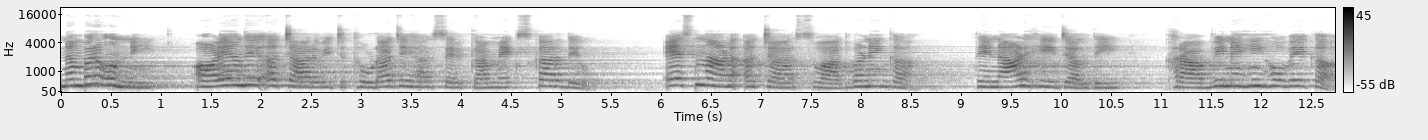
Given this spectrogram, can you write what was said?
ਨੰਬਰ 19 ਔਲਿਆਂ ਦੇ ਅਚਾਰ ਵਿੱਚ ਥੋੜਾ ਜਿਹਾ ਸਿਰਕਾ ਮਿਕਸ ਕਰ ਦਿਓ। ਇਸ ਨਾਲ ਅਚਾਰ ਸਵਾਦ ਬਣੇਗਾ ਤੇ ਨਾਲ ਹੀ ਜਲਦੀ ਖਰਾਬ ਵੀ ਨਹੀਂ ਹੋਵੇਗਾ।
